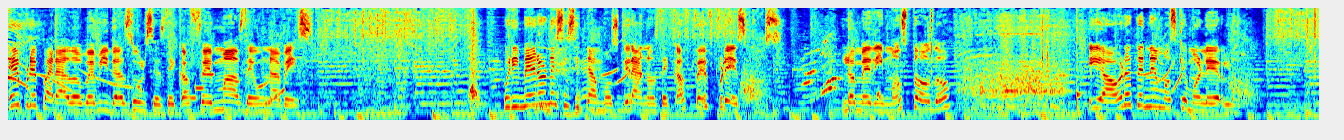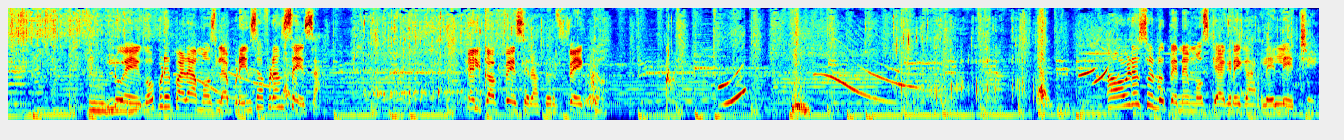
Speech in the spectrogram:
He preparado bebidas dulces de café más de una vez. Primero necesitamos granos de café frescos. Lo medimos todo. Y ahora tenemos que molerlo. Luego preparamos la prensa francesa. El café será perfecto. Ahora solo tenemos que agregarle leche.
